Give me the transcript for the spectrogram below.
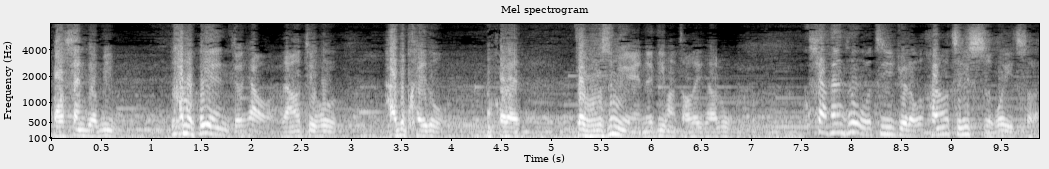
保三条命吧？他们不愿意留下我，然后最后还是陪着我。后来在五十米远的地方找了一条路，下山之后我自己觉得我好像自己死过一次了。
